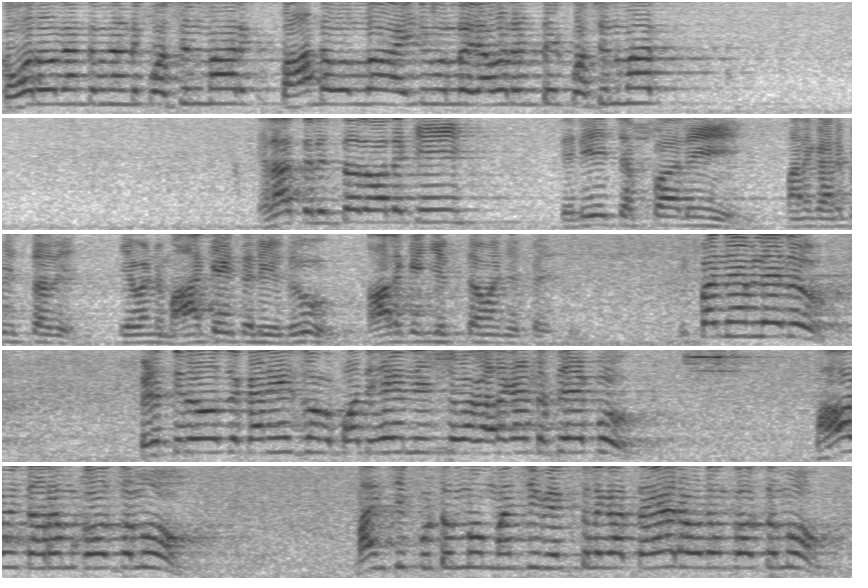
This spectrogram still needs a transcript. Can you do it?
కౌరవులు ఎంతమంది అంటే క్వశ్చన్ మార్క్ పాండవుల్లో ఐదుగురులో ఎవరంటే క్వశ్చన్ మార్క్ ఎలా తెలుస్తుంది వాళ్ళకి? తెలియ చెప్పాలి. మనకు అనిపిస్తుంది. ఏమండి మాకే తెలియదు. వాళ్ళకేం చెప్తామని చెప్పేసి. ఇబ్బంది ఏం లేదు. ప్రతిరోజు కనీసం ఒక పదిహేను నుంచి ఒక అరగంట సేపు భావితరం కోసము మంచి కుటుంబం మంచి వ్యక్తులుగా తయారవడం కోసము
